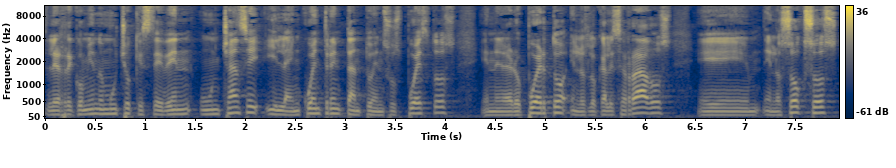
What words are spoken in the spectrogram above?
Les recomiendo mucho que se den un chance y la encuentren tanto en sus puestos, en el aeropuerto, en los locales cerrados, eh, en los Oxos.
